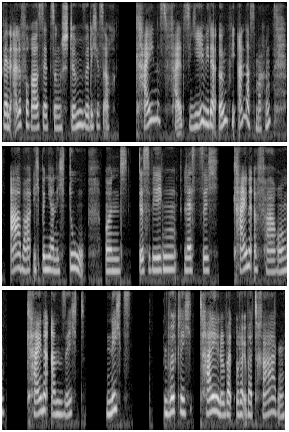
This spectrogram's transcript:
wenn alle Voraussetzungen stimmen, würde ich es auch keinesfalls je wieder irgendwie anders machen. Aber ich bin ja nicht du. Und deswegen lässt sich keine Erfahrung, keine Ansicht, nichts wirklich teilen oder übertragen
